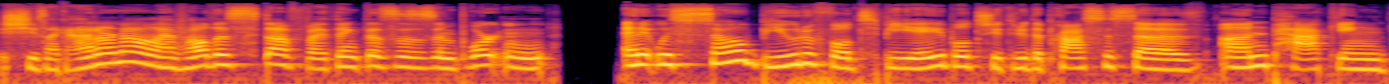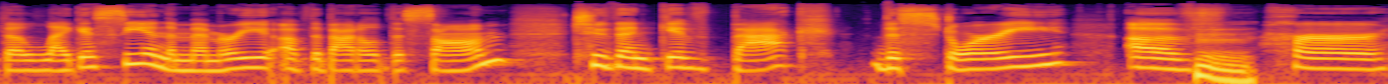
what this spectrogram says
she's like i don't know. I have all this stuff. I think this is important. And it was so beautiful to be able to, through the process of unpacking the legacy and the memory of the Battle of the Somme, to then give back the story of hmm. her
